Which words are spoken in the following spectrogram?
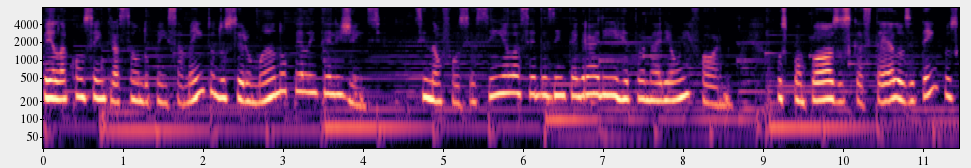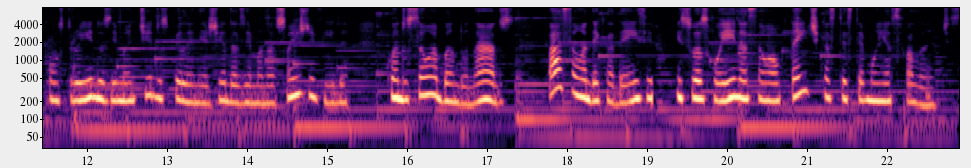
pela concentração do pensamento do ser humano ou pela inteligência. Se não fosse assim, ela se desintegraria e retornaria ao informe. Os pomposos castelos e templos construídos e mantidos pela energia das emanações de vida quando são abandonados, passam a decadência e suas ruínas são autênticas testemunhas falantes.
